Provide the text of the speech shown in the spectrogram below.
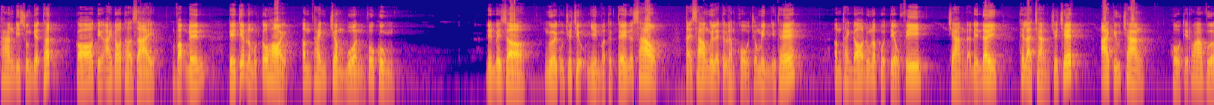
thang đi xuống điện thất, Có tiếng ai đó thở dài, Vọng đến. Kế tiếp là một câu hỏi, Âm thanh trầm buồn vô cùng. Đến bây giờ, Người cũng chưa chịu nhìn vào thực tế nữa sao? Tại sao ngươi lại tự làm khổ cho mình như thế? Âm thanh đó đúng là của Tiểu Phi. Chàng đã đến đây, Thế là chàng chưa chết. Ai cứu chàng? Hổ Tiết Hoa vừa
